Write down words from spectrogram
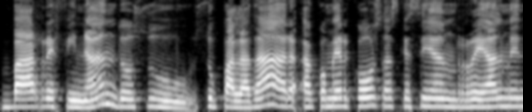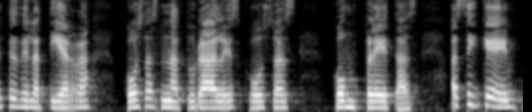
va refinando su, su paladar a comer cosas que sean realmente de la tierra, cosas naturales, cosas completas. Así que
